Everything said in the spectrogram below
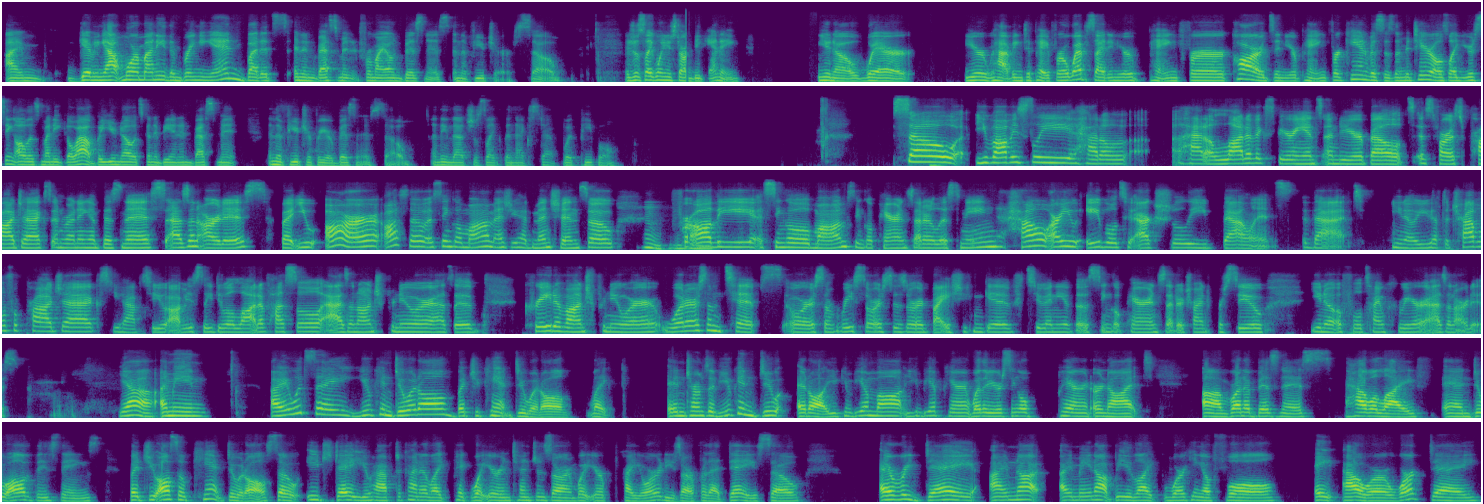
i'm giving out more money than bringing in but it's an investment for my own business in the future. So it's just like when you start beginning you know where you're having to pay for a website and you're paying for cards and you're paying for canvases and materials like you're seeing all this money go out but you know it's going to be an investment in the future for your business so i think that's just like the next step with people. So you've obviously had a had a lot of experience under your belt as far as projects and running a business as an artist, but you are also a single mom, as you had mentioned. So for Mhm. all the single moms, single parents that are listening, how are you able to actually balance that? You know, you have to travel for projects, you have to obviously do a lot of hustle as an entrepreneur, as a creative entrepreneur. What are some tips or some resources or advice you can give to any of those single parents that are trying to pursue, you know, a full-time career as an artist? Yeah, I mean, I would say you can do it all, but you can't do it all. Like in terms of you can do it all. You can be a mom, you can be a parent, whether you're a single parent or not, um, run a business, have a life, and do all of these things. But you also can't do it all. So each day you have to kind of like pick what your intentions are and what your priorities are for that day. So every day I'm not, I may not be like working a full eight hour work day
